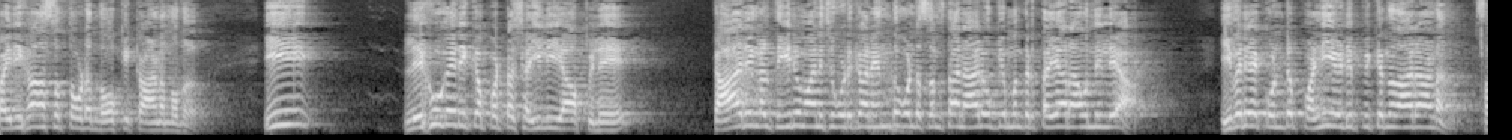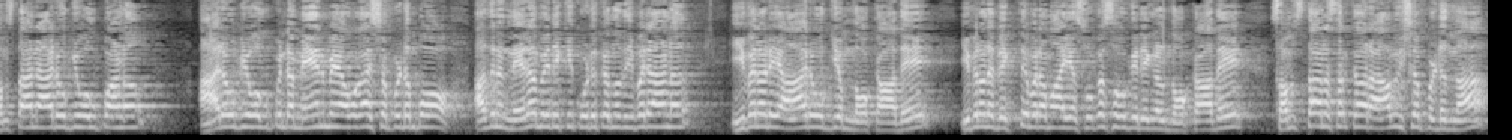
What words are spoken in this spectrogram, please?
പരിഹാസത്തോടെ നോക്കിക്കാണുന്നത്. ഈ ലഘൂകരിക്കപ്പെട്ട ശൈലി ആപ്പിലെ കാര്യങ്ങൾ തീരുമാനിച്ചു കൊടുക്കാൻ എന്തുകൊണ്ട് സംസ്ഥാന ആരോഗ്യമന്ത്രി തയ്യാറാവുന്നില്ല? ഇവരെ കൊണ്ട് പണിയെടുപ്പിക്കുന്നത് ആരാണ്? സംസ്ഥാന ആരോഗ്യ വകുപ്പാണ് ആരോഗ്യ വകുപ്പിന്റെ മേന്മ അവകാശപ്പെടുമ്പോ അതിന് നിലമൊരുക്കി കൊടുക്കുന്നത് ഇവരാണ്. ഇവരുടെ ആരോഗ്യം നോക്കാതെ ഇവരുടെ വ്യക്തിപരമായ സുഖസൗകര്യങ്ങൾ നോക്കാതെ സംസ്ഥാന സർക്കാർ ആവശ്യപ്പെടുന്ന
